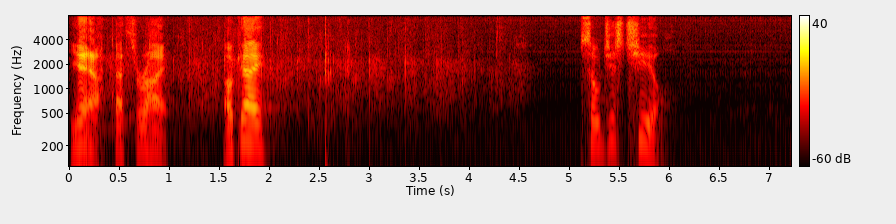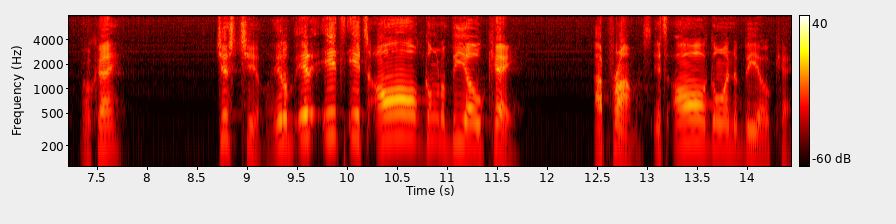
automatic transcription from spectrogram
Yeah, that's right. Okay? So just chill. Okay? Just chill. It'll, it, it, it's all going to be okay. I promise. It's all going to be okay.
